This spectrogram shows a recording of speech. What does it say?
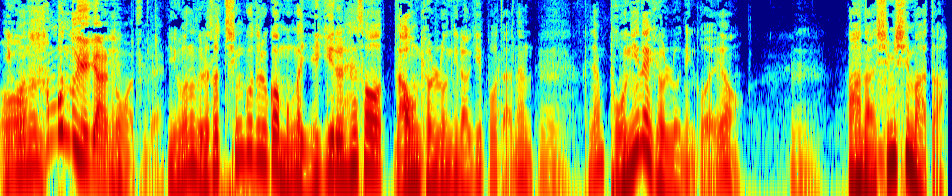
어, 이거는- 한 번도 얘기 안 했던 예. 것 같은데. 이거는 그래서 친구들과 뭔가 얘기를 해서 나온 결론이라기보다는 음, 그냥 본인의 결론인 거예요. 음, 아 나 심심하다.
